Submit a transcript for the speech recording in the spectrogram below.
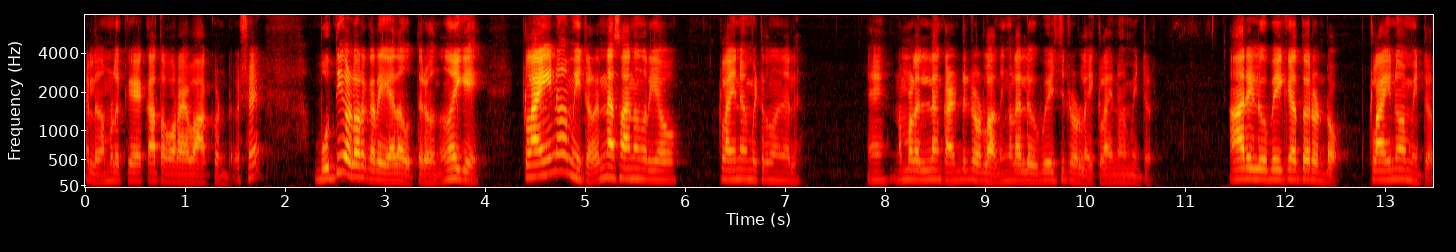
അല്ലേ? നമ്മൾ കേൾക്കാത്ത കുറേ വാക്കുണ്ട്. പക്ഷേ ബുദ്ധിയുള്ളവർക്കറിയാം ഏതാ ഉത്തരവെന്ന് നോക്കിയേ. ക്ലൈനോമീറ്റർ എന്നാ സാധനം അറിയാവോ ക്ലൈനോമീറ്റർ എന്ന് പറഞ്ഞാൽ? ഏഹ് നമ്മളെല്ലാം കണ്ടിട്ടുള്ള നിങ്ങളെല്ലാം ഉപയോഗിച്ചിട്ടുള്ള ഈ ക്ലൈനോമീറ്റർ ആരെങ്കിലും ഉപയോഗിക്കാത്തവരുണ്ടോ? ക്ലൈനോമീറ്റർ.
